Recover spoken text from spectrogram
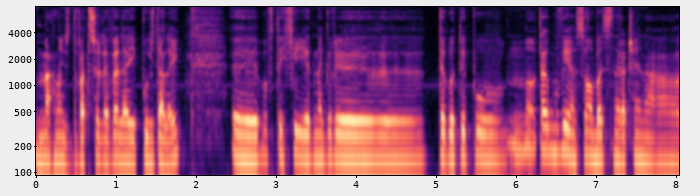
machnąć 2-3 levele i pójść dalej. Y, bo w tej chwili jednak gry tego typu, no tak mówiłem, są obecne raczej na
